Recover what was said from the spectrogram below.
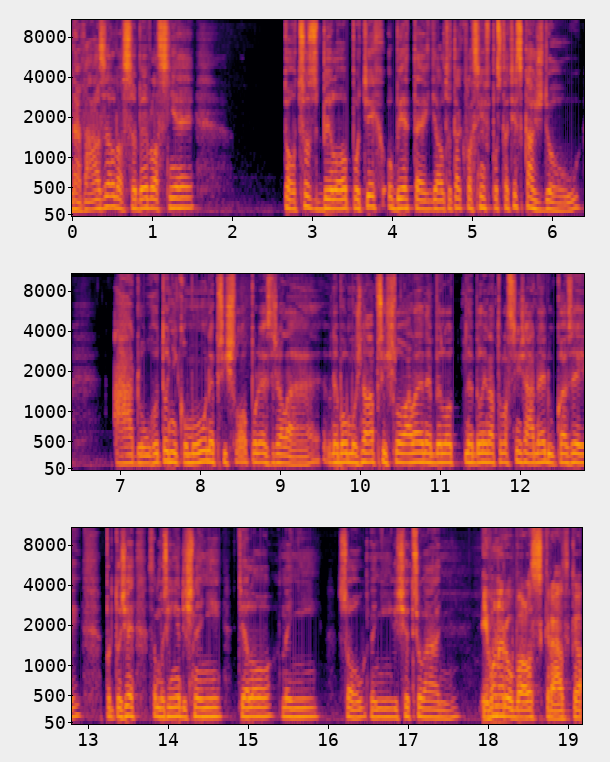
navázal na sebe vlastně to, co zbylo po těch obětech, dělal to tak vlastně v podstatě s každou a dlouho to nikomu nepřišlo podezřelé, nebo možná přišlo, ale nebylo, nebyly na to vlastně žádné důkazy, protože samozřejmě, když není tělo, není soud, není vyšetřování. Ivan Roubal zkrátka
